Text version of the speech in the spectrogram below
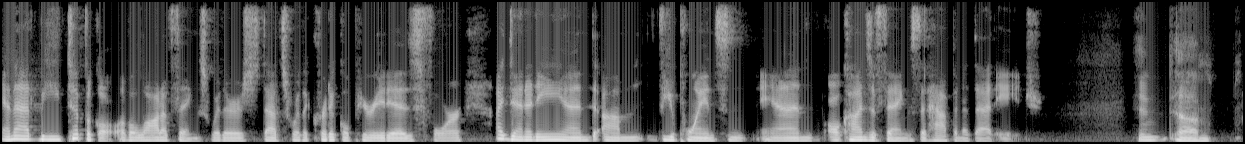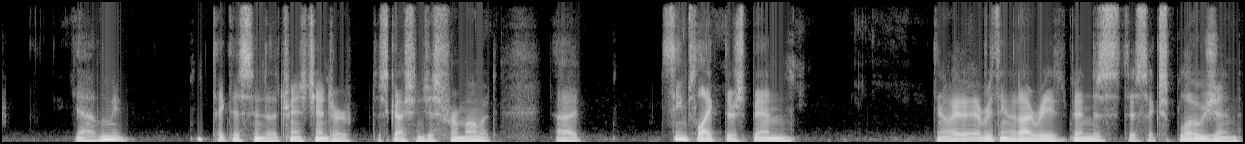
And that'd be typical of a lot of things where there's that's where the critical period is for identity and um, viewpoints and, and all kinds of things that happen at that age. And um, yeah, let me take this into the transgender discussion just for a moment. Uh, seems like there's been, you know, everything that I read has been this this explosion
